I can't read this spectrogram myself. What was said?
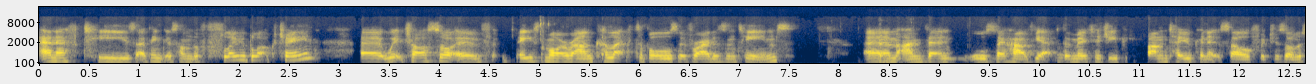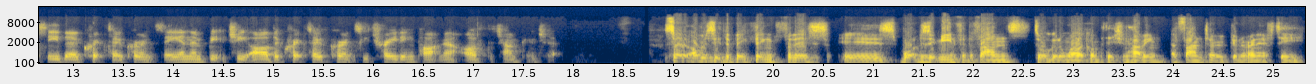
NFTs. I think it's on the Flow blockchain, uh, which are sort of based more around collectibles of riders and teams. Um, okay. And then we also have, yeah, the MotoGP fan token itself, which is obviously the cryptocurrency, and then Bitci are the cryptocurrency trading partner of the championship. So obviously the big thing for this is what does it mean for the fans? It's all good and well a competition having a fan token or NFT,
